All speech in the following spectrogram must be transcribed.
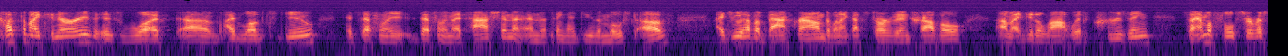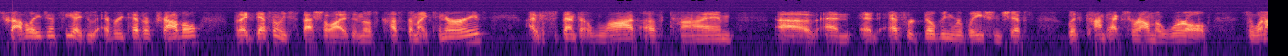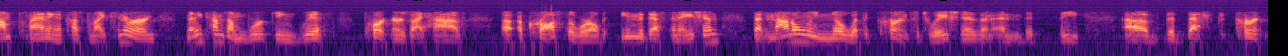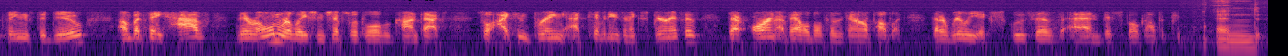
Custom itineraries is what uh, I love to do. It's definitely definitely my passion and the thing I do the most of. I do have a background when I got started in travel. Um, I did a lot with cruising. So I am a full service travel agency. I do every type of travel, but I definitely specialize in those custom itineraries. I've spent a lot of time uh, and, and effort building relationships with contacts around the world. So when I'm planning a custom itinerary, many times I'm working with partners I have uh, across the world in the destination that not only know what the current situation is and, and the the, uh, the best current things to do, um, but they have their own relationships with local contacts, so I can bring activities and experiences that aren't available to the general public, that are really exclusive and bespoke opportunities. And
